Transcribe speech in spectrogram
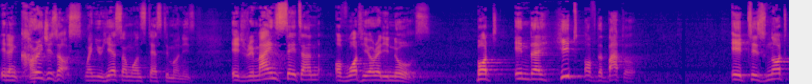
It encourages us when you hear someone's testimonies. It reminds Satan of what he already knows. But in the heat of the battle, it is not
